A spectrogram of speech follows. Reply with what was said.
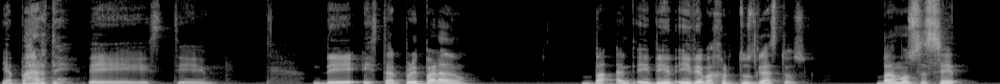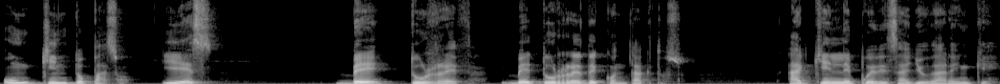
y aparte de este de estar preparado y, de, bajar tus gastos, vamos a hacer un quinto paso. Y es ve tu red, ve tu red de contactos. ¿A quién le puedes ayudar en qué?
